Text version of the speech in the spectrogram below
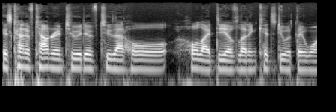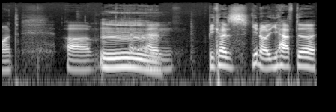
is kind of counterintuitive to that whole whole idea of letting kids do what they want. Um, Mm. and because you know you have to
